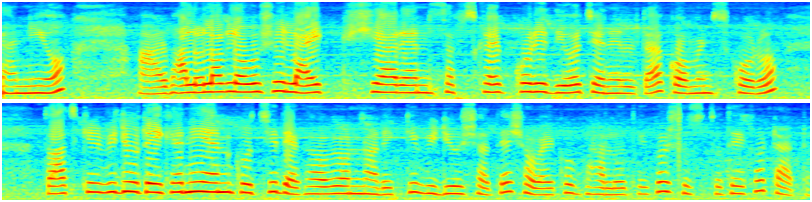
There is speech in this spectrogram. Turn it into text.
জানিও। আর ভালো লাগলে অবশ্যই লাইক শেয়ার অ্যান্ড সাবস্ক্রাইব করে দিও চ্যানেলটা। কমেন্টস করো। তো আজকের ভিডিওটা এখানেই এন্ড করছি। দেখা হবে অন্য আরেকটি ভিডিওর সাথে। সবাই খুব ভালো থেকো, সুস্থ থেকো, টাটা।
